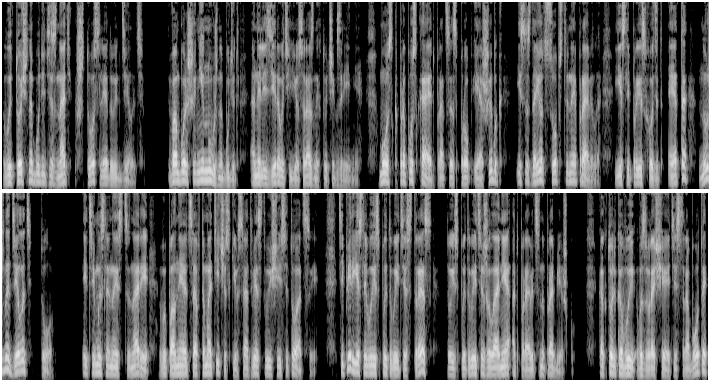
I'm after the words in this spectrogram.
вы точно будете знать, что следует делать. Вам больше не нужно будет анализировать ее с разных точек зрения. Мозг пропускает процесс проб и ошибок и создает собственное правило. Если происходит это, нужно делать то. Эти мысленные сценарии выполняются автоматически в соответствующей ситуации. Теперь, если вы испытываете стресс, то испытываете желание отправиться на пробежку. Как только вы возвращаетесь с работы,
